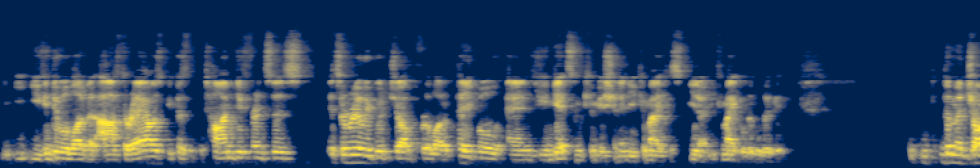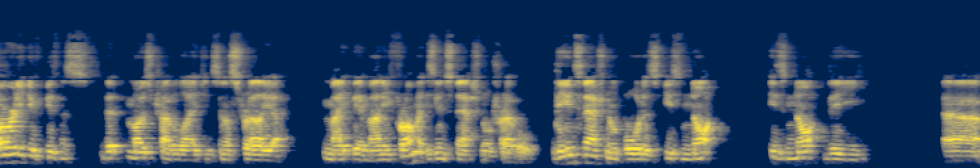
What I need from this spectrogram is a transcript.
You, you, can do a lot of it after hours because of the time differences. It's a really good job for a lot of people, and you can get some commission, and you can make you know you can make a little living. The majority of business that most travel agents in Australia make their money from is international travel. The international borders is not is not the uh,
